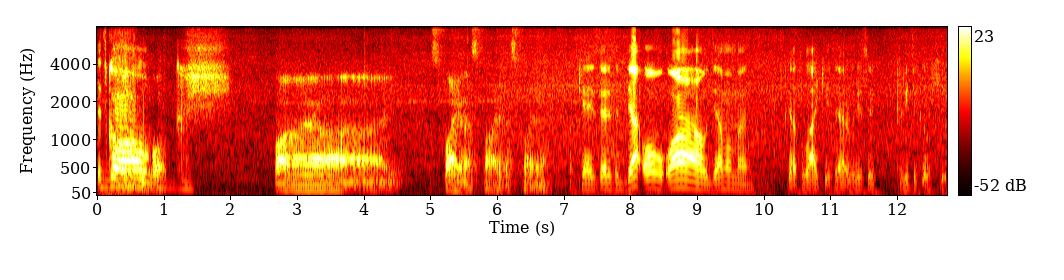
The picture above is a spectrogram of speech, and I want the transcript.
Let's go! Five. Spyra, Spyra, Spyra. Okay, there is a oh wow, demo man got lucky there with a critical hit.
